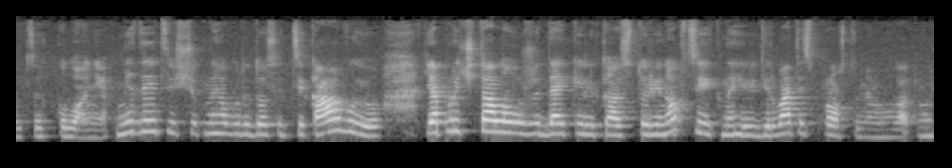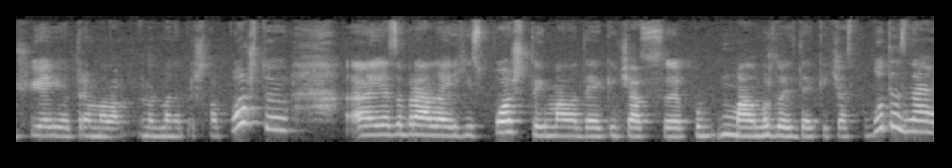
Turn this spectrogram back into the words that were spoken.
у цих колоніях. Мені здається, що книга буде досить цікавою. Я прочитала вже декілька сторінок цієї книги, відірватися просто не могла, тому що я її отримала, над мене прийшла поштою. Е, Я забрала її з пошти і мала деякий час, е, мала можливість деякий час побути з нею.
